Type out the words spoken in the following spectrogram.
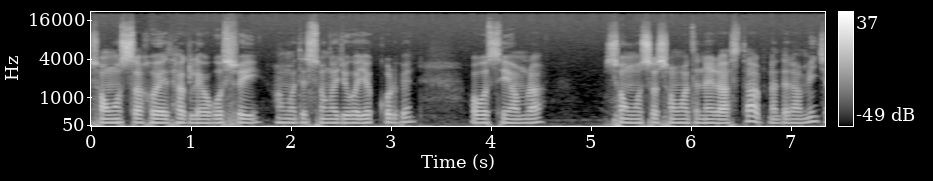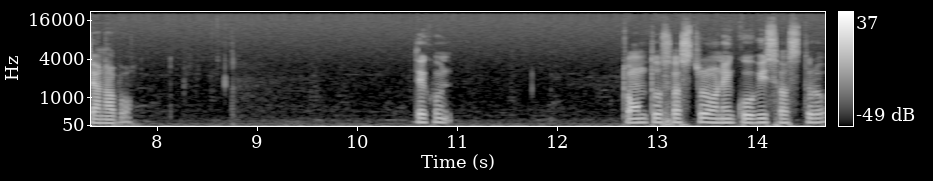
সমস্যা হয়ে থাকলে অবশ্যই আমাদের সঙ্গে যোগাযোগ করবেন। অবশ্যই আমরা সমস্যা সমাধানের রাস্তা আপনাদের আমি জানাব। দেখুন, তন্ত্রশাস্ত্র অনেক গভীর শাস্ত্র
